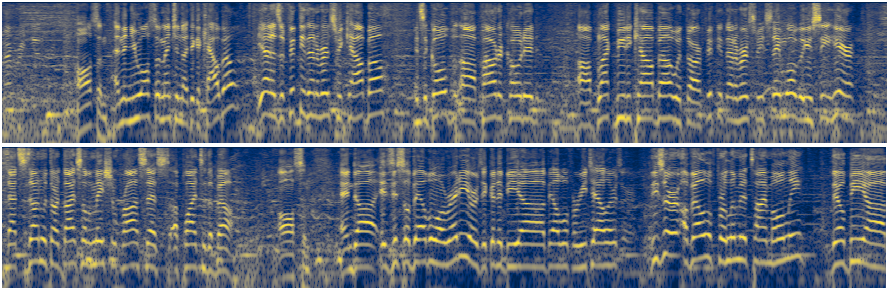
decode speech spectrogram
The anniversary. Awesome. And then you also mentioned, I think, a cowbell? Yeah, there's a 50th anniversary cowbell. It's a gold uh, powder coated uh, Black Beauty cowbell with our 50th anniversary. Same logo you see here. That's done with our dye sublimation process applied to the bell. Awesome. And uh, is this available already, or is it going to be uh, available for retailers? Or? These are available for a limited time only. They'll be uh,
